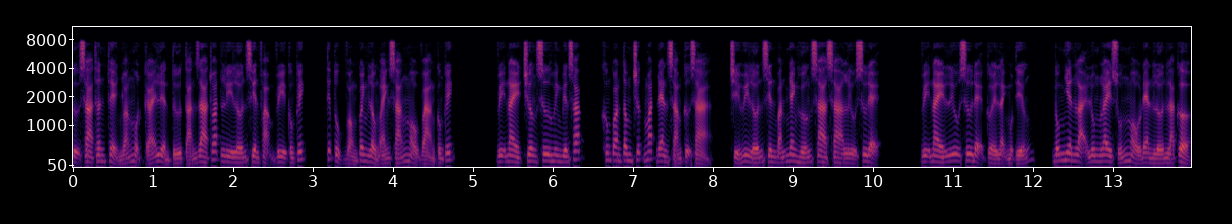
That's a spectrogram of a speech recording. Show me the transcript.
cự xà thân thể nhoáng một cái liền tứ tán ra thoát ly lớn xiên phạm vi công kích, tiếp tục vòng quanh lồng ánh sáng màu vàng công kích. Vị này trương sư huynh biến sắc, không quan tâm trước mắt đen xám cự xà, chỉ huy lớn xiên bắn nhanh hướng xa xa lưu sư đệ. Vị này lưu sư đệ cười lạnh một tiếng, bỗng nhiên lại lung lay xuống màu đen lớn lá cờ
